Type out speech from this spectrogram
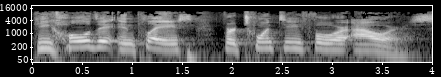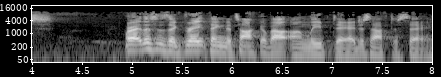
he holds it in place for 24 hours. All right, this is a great thing to talk about on Leap Day, I just have to say.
